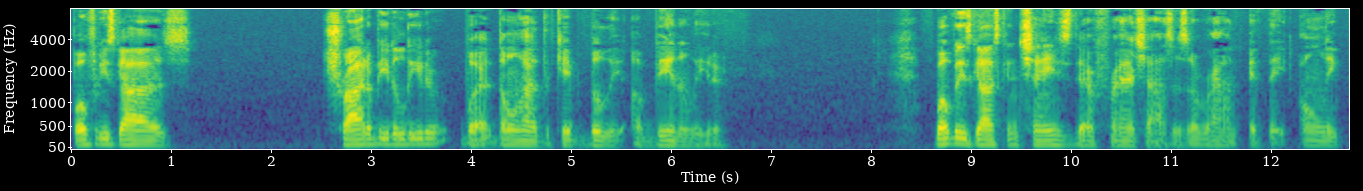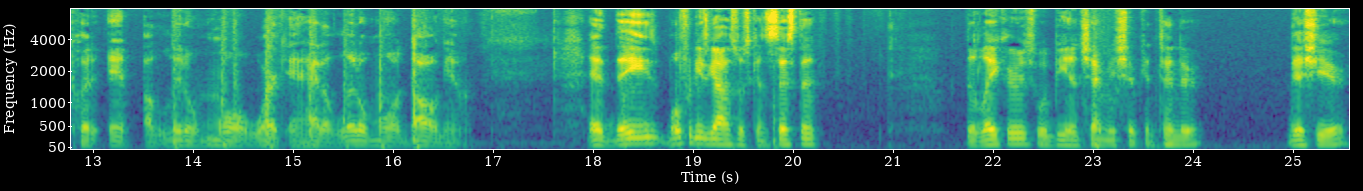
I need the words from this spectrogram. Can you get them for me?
Both of these guys try to be the leader, but don't have the capability of being a leader. Both of these guys can change their franchises around if they only put in a little more work and had a little more dog in them. If these both of these guys was consistent, the Lakers would be a championship contender this year.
